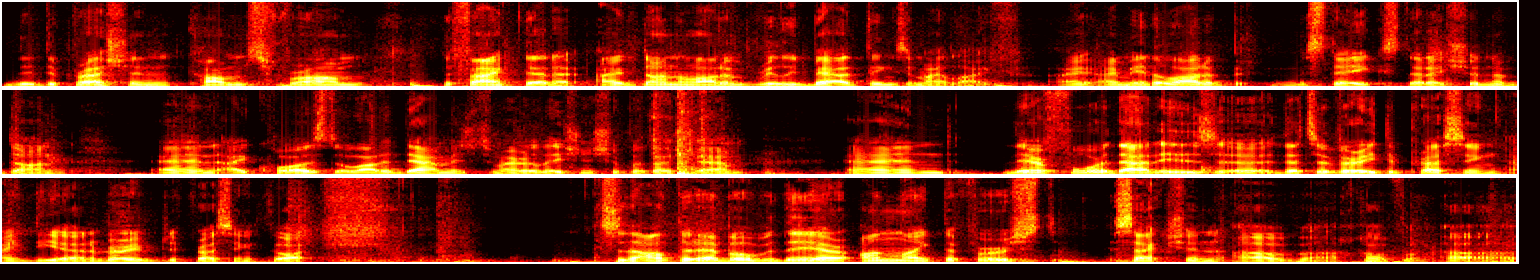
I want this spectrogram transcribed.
the depression comes from the fact that I've done a lot of really bad things in my life. I, I, made a lot of mistakes that I shouldn't have done, and I caused a lot of damage to my relationship with Hashem, and therefore that is uh, that's a very depressing idea and a very depressing thought. So the Alter Rebbe over there, unlike the first section of uh, uh,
